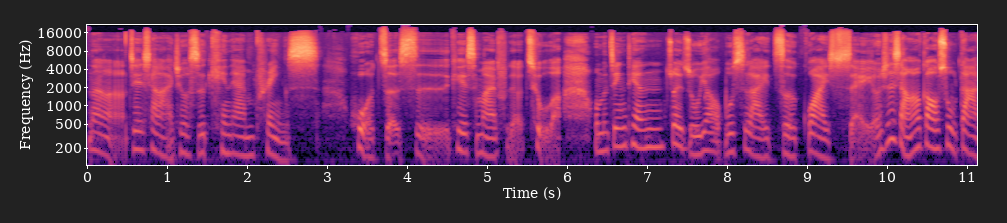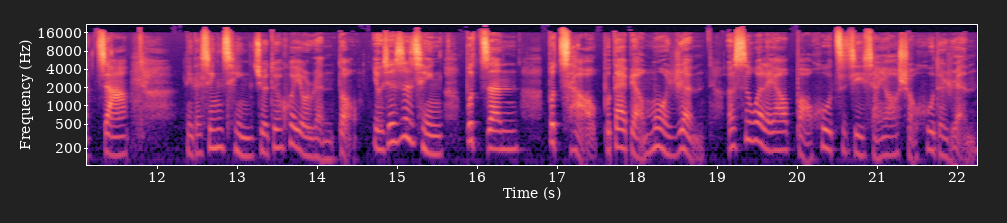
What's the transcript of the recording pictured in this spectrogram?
那接下来就是 King and Prince。或者是 Kiss My f 的 Two 了。我们今天最主要不是来责怪谁，而是想要告诉大家，你的心情绝对会有人懂。有些事情不争不吵，不代表默认，而是为了要保护自己想要守护的人，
